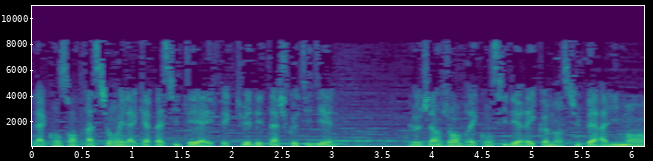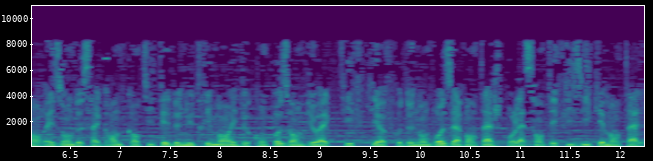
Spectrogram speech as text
la concentration et la capacité à effectuer des tâches quotidiennes. Le gingembre est considéré comme un super aliment en raison de sa grande quantité de nutriments et de composants bioactifs qui offrent de nombreux avantages pour la santé physique et mentale.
